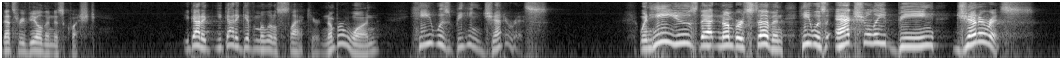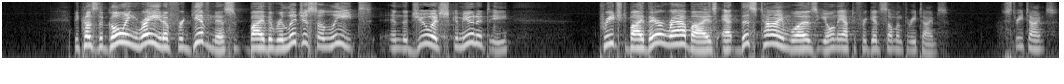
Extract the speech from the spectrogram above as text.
that's revealed in this question. You got you to give him a little slack here. Number one, he was being generous. When he used that number seven, he was actually being generous. Because the going rate of forgiveness by the religious elite in the Jewish community, preached by their rabbis at this time, was you only have to forgive someone three times. Just three times.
